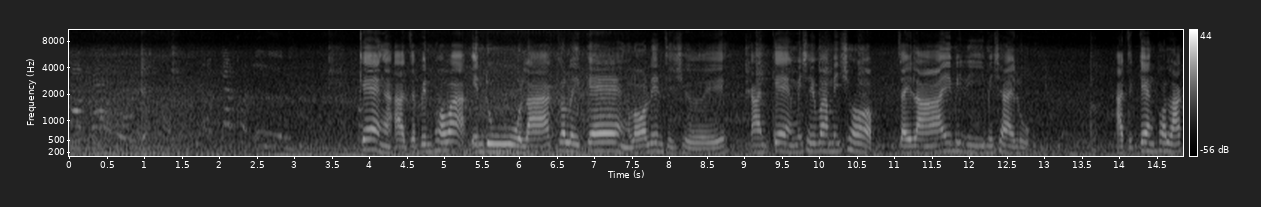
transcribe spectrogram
ชอบแกล้งหนูแกล้งคนอื่นแกล้งอะอาจจะเป็นเพราะว่าเอ็นดูรักก็เลยแกล้งล้อเล่นเฉยๆ การแกล้งไม่ใช่ว่าไม่ชอบ ใจร้ายไม่ดีไม่ใช่ลูก อาจจะแกล้งเพราะรัก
